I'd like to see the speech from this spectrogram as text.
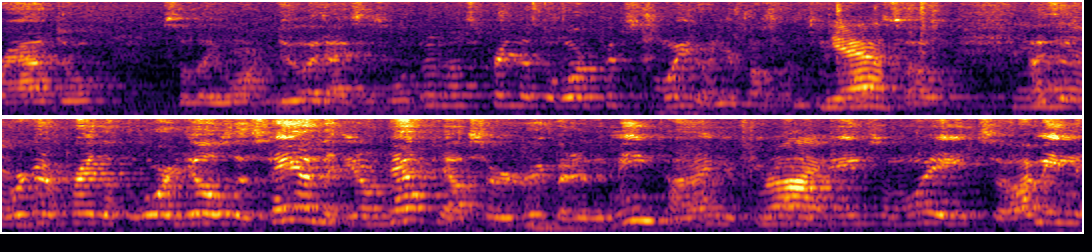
fragile, so they won't do it. I says, well, then let's pray that the Lord puts some weight on your bones. You yeah. Know? So Amen. I says, we're going to pray that the Lord heals his hand, that you don't have to have surgery, but in the meantime, if you right. want to gain some weight. So, I mean,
